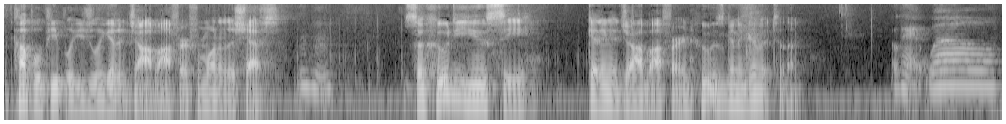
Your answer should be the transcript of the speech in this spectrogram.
A couple people usually get a job offer from one of the chefs. Mm-hmm. So who do you see getting a job offer, and who is gonna give it to them? Okay, well,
